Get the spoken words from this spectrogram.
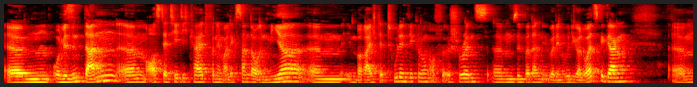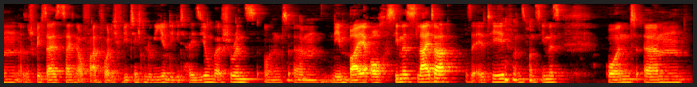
Ähm, und wir sind dann ähm, aus der Tätigkeit von dem Alexander und mir ähm, im Bereich der Toolentwicklung auf Assurance ähm, sind wir dann über den Rüdiger Leutz gegangen. Ähm, also sprich, sei es Zeichen auch verantwortlich für die Technologie und Digitalisierung bei Assurance und ähm, nebenbei auch Siemens-Leiter, also LT von, von Siemens. Und ähm,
